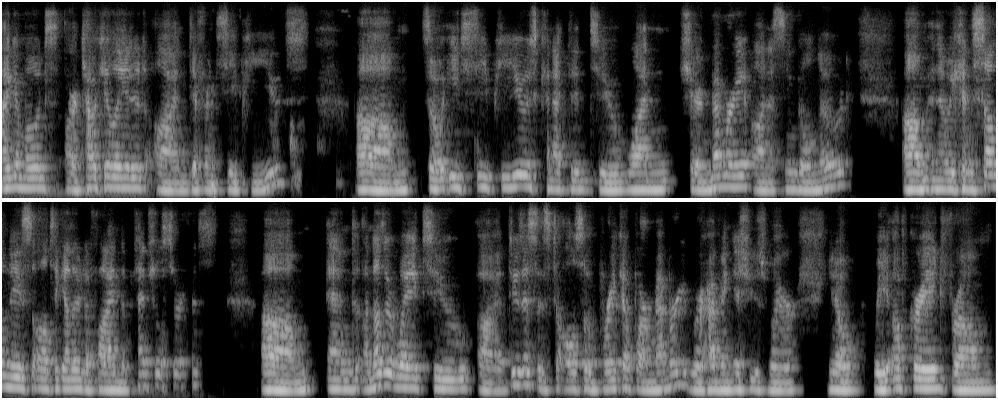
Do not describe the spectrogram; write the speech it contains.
eigenmodes are calculated on different CPUs. Um, so each CPU is connected to one shared memory on a single node. Um, and then we can sum these all together to find the potential surface. Um, and another way to uh, do this is to also break up our memory. We're having issues where, you know, we upgrade from,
